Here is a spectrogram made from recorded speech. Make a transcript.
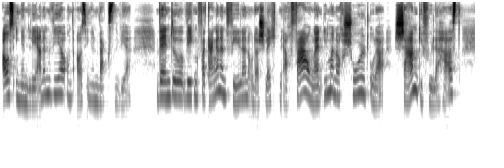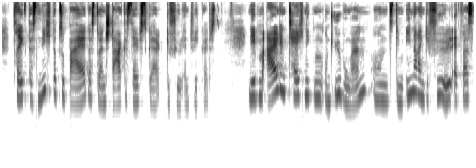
Aus ihnen lernen wir und aus ihnen wachsen wir. Wenn du wegen vergangenen Fehlern oder schlechten Erfahrungen immer noch Schuld oder Schamgefühle hast, trägt das nicht dazu bei, dass du ein starkes Selbstgefühl entwickelst. Neben all den Techniken und Übungen und dem inneren Gefühl, etwas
